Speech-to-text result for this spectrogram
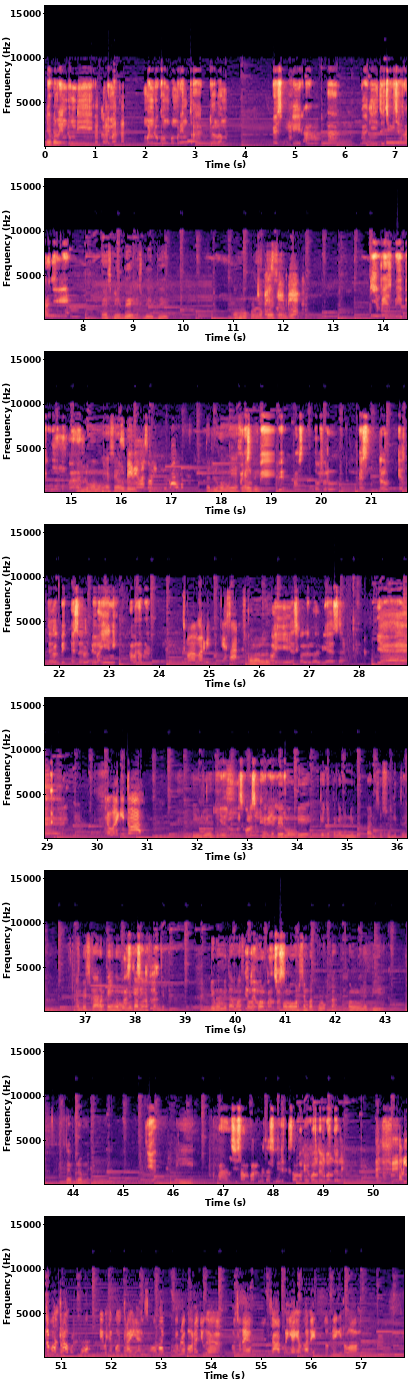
Dia berlindung di kalimat mendukung pemerintah dalam SBB ah nggak gitu cuy caranya. PSBB, SBB. Komuk lu no PSBB iya PSBB gue ngomong Tadi kan lu ngomongnya SLB. PSBB banget Tadi lu ngomongnya SLB. PSBB astagfirullah. SLB SLB SLB mah ini. Apa apa? Sekolah luar biasa. Sekolah lu. oh iya sekolah luar biasa. Ya nggak boleh gitu Ya udah iya terus. mau sekolah sendiri tapi juga. emang dia kayaknya pengen ini banget pansos gitu ya. Sampai sekarang kayaknya nggak mau Pasti minta maaf itu. anjir. Dia mau minta maaf kalau followersnya 40k kalau lihat di Instagramnya. iya Iya. apaan sih sampah banget asli sama kayak konten-kontennya tapi itu kontra maksudnya lebih banyak kontranya soalnya kan beberapa orang juga maksudnya sangat menyayangkan itu kayak gitu loh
